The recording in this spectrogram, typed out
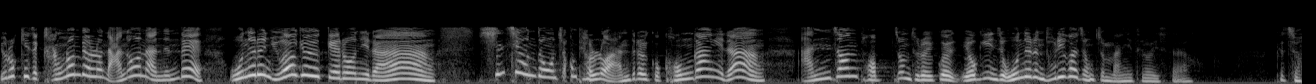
이렇게 이제 강론별로 나누어 놨는데 오늘은 유아교육 개론이랑 신체 운동은 조금 별로 안 들어있고 건강이랑 안전법 좀 들어있고요. 여기 이제 오늘은 누리과정 좀 많이 들어있어요. 그렇죠.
